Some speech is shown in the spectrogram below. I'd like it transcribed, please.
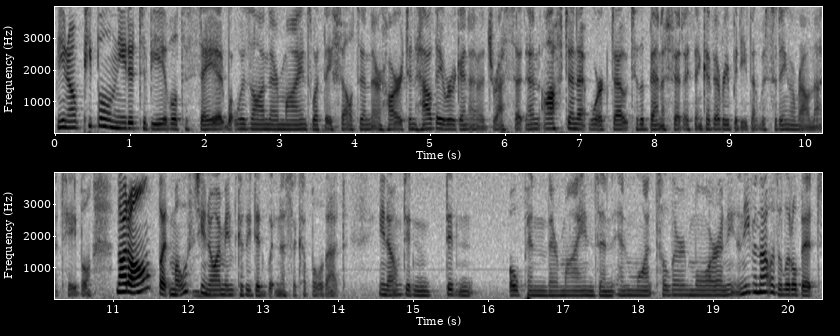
you know, people needed to be able to say it, what was on their minds, what they felt in their heart, and how they were going to address it. And often it worked out to the benefit, I think, of everybody that was sitting around that table. Not all, but most, mm-hmm. you know, mm-hmm. I mean, because we did witness a couple of that, you know, didn't didn't open their minds and, and want to learn more. And, and even that was a little bit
